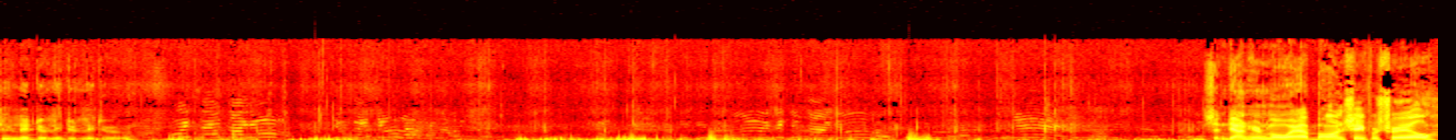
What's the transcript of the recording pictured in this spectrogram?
Doodly doodly doodly doo. Sitting down here in Moab on Shafer's Trail.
